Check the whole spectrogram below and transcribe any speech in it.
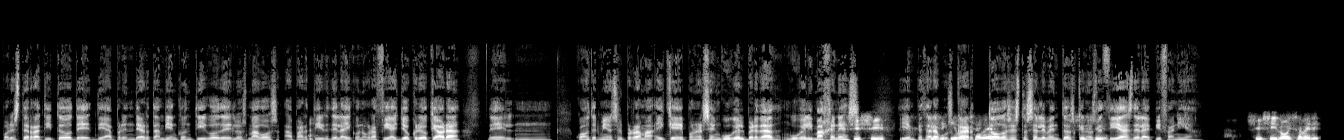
por, este ratito de, aprender también contigo de los magos a partir de la iconografía. Yo creo que ahora, mm, cuando termines el programa, hay que ponerse en Google, ¿verdad? Google Imágenes y empezar a buscar todos estos elementos que nos decías de la Epifanía. Sí, sí, lo vais a ver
